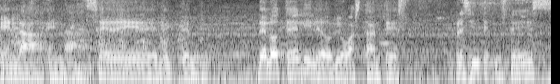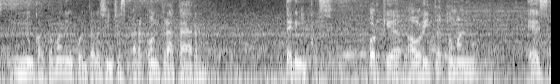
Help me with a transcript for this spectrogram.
en la, en la sede del, del- del hotel y le dolió bastante eso. Presidente, ustedes nunca toman en cuenta a los hinchas para contratar técnicos. Porque ahorita toman eso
